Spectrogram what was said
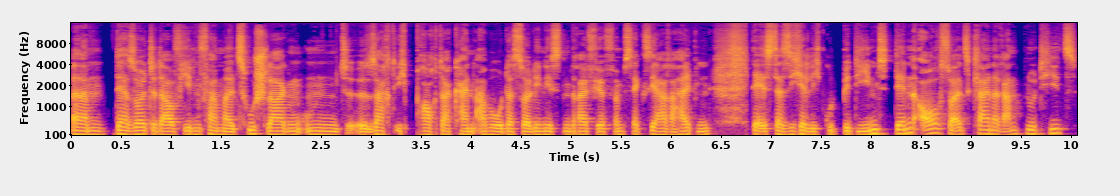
ähm, der sollte da auf jeden Fall mal zuschlagen und äh, sagt, ich brauche da kein Abo, das soll die nächsten drei, vier, fünf, sechs Jahre halten. Der ist da sicherlich gut bedient. Denn auch so als kleine Randnotiz,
